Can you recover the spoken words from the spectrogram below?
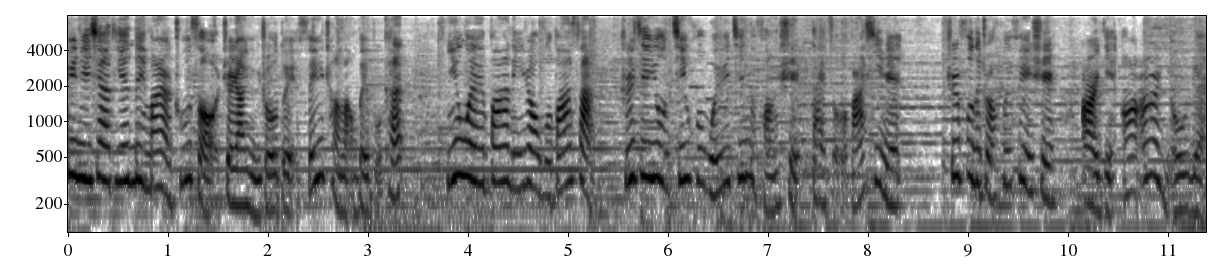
去年夏天内马尔出走，这让宇宙队非常狼狈不堪，因为巴黎绕过巴萨，直接用激活违约金的方式带走了巴西人，支付的转会费是二点二二亿欧元。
